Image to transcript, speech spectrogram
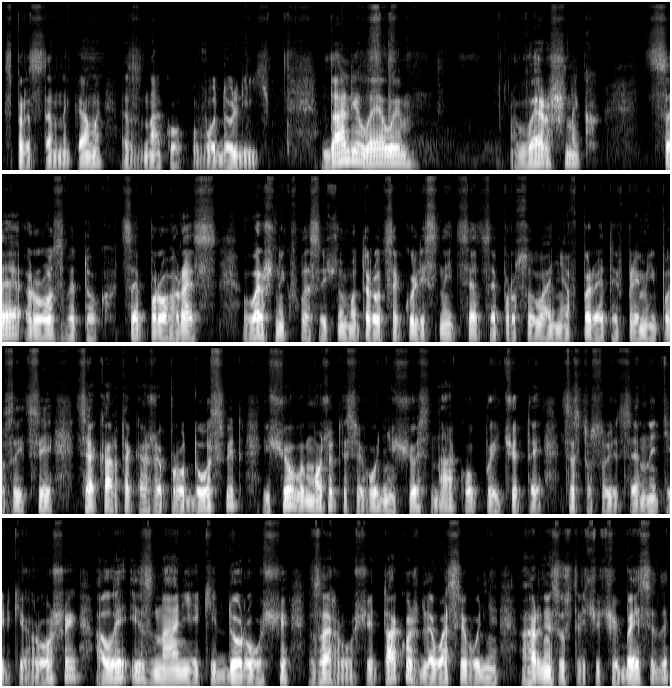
з представниками знаку водолій. Далі леви, вершник. Це розвиток, це прогрес. Вершник в класичному таро це колісниця, це просування вперед і в прямій позиції. Ця карта каже про досвід і що ви можете сьогодні щось накопичити. Це стосується не тільки грошей, але і знань, які дорожчі за гроші. Також для вас сьогодні гарні зустрічі чи бесіди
